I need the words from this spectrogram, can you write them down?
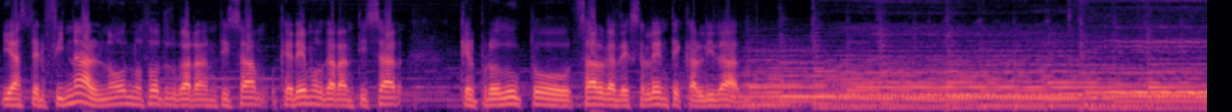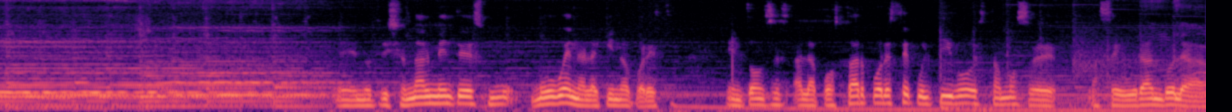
y hasta el final ¿no? nosotros queremos garantizar que el producto salga de excelente calidad. Nutricionalmente es muy, buena la quinoa por esto. Entonces, al apostar por este cultivo, estamos eh, asegurando la,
